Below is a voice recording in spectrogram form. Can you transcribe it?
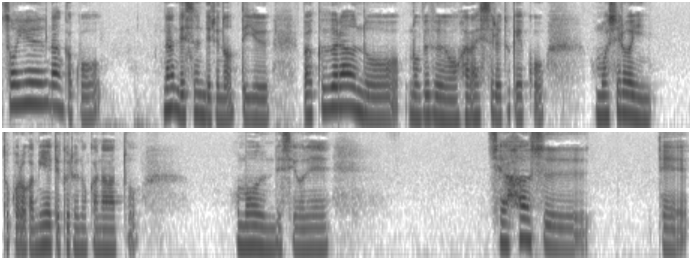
そういうなんかこうなんで住んでるのっていうバックグラウンドの部分をお話しすると結構面白いところが見えてくるのかなと思うんですよね。シェアハウスって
